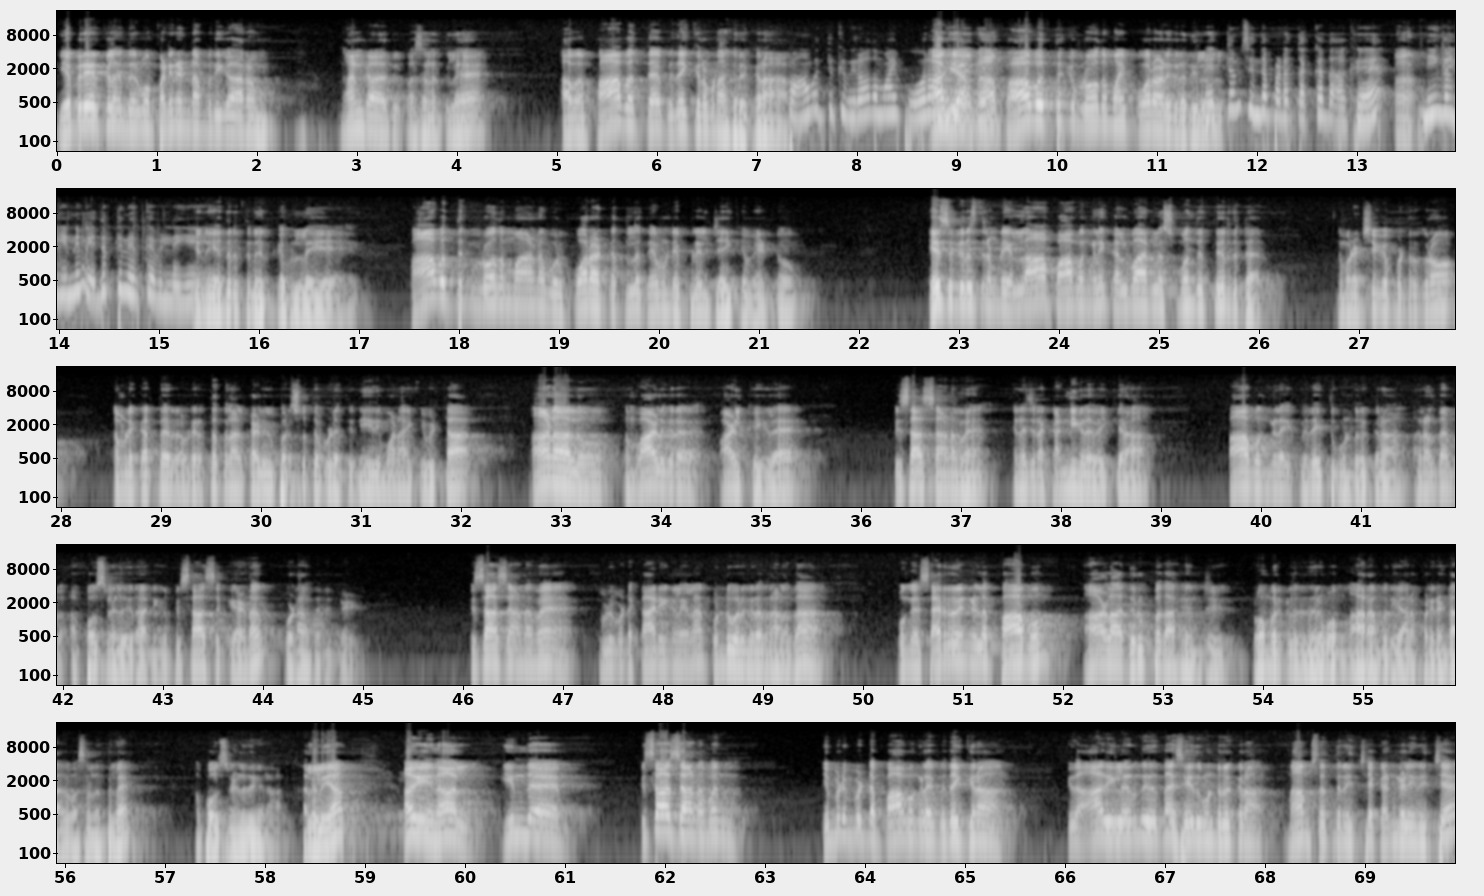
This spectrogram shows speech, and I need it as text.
எபிரேற்கல நிறுவனம் பன்னிரெண்டாம் அதிகாரம் நான்காவது வசனத்தில் அவன் பாவத்தை விதைக்கிறவனாக இருக்கிறான். பாவத்துக்கு விரோதமாய் போராடு ஆகையால் நாம் பாவத்துக்கு விரோதமாய் போராடுகிறதில் ரத்தம் சிந்தப்படத்தக்கதாக. நீங்கள் இன்னும் எதிர்த்து நிற்கவில்லையே. என்னை எதிர்த்து நிற்கவில்லையே. பாவத்துக்கு விரோதமான ஒரு போராட்டத்தில் தேவனுடைய பிள்ளைகள் ஜெயிக்க வேண்டும். இயேசு கிறிஸ்து நம்முடைய எல்லா பாவங்களையும் கல்வாரில் சுமந்து தீர்த்துட்டார். நம்ம ரட்சிக்கப்பட்டிருக்கிறோம். நம்மளை கர்த்தர் அவருடைய ரத்தத்தினால் கழுவி பரிசுத்தப்படுத்தி நீதிமானாக்கி விட்டார். ஆனாலும் நம் வாழுகிற வாழ்க்கையில் பிசாசானவன் என்ன கண்ணிகளை வைக்கிறான் பாவங்களை விதைத்து கொண்டிருக்கிறான். அதனால தான் அப்போசன் எழுதுகிறார் நீங்கள் பிசாசுக்கு இடம் கொடாதிருங்கள் பிசாசானவன் இப்படிப்பட்ட காரியங்களை எல்லாம் கொண்டு வருகிறதுனால தான் உங்கள் சரீரங்களில் பாவம் ஆளாதிருப்பதாக என்று ரோமர்களது நிருபம் ஆறாம் அதிகாரம் பன்னிரெண்டாவது வசனத்தில் அப்போசன் எழுதுகிறார். அல்லையா ஆகையினால் இந்த பிசாசானவன் எப்படிப்பட்ட பாவங்களை விதைக்கிறான்? இது ஆதியிலிருந்து இதுதான் செய்து கொண்டிருக்கிறான். மாம்சத்தின் இச்சை கண்களின் இச்சை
